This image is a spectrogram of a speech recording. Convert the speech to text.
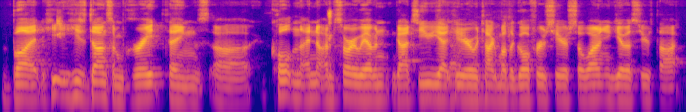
but he, he's done some great things. Uh, Colton, I know I'm sorry we haven't got to you yet. Here we're talking about the Gophers here, so why don't you give us your thought?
